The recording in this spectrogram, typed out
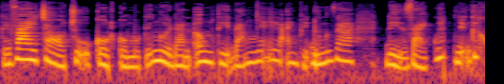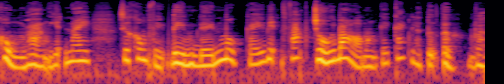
cái vai trò trụ cột của một cái người đàn ông thì đáng nhẽ là anh phải đứng ra để giải quyết những cái khủng hoảng hiện nay chứ không phải tìm đến một cái biện pháp chối bỏ bằng cái cách là tự tử. Vâng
